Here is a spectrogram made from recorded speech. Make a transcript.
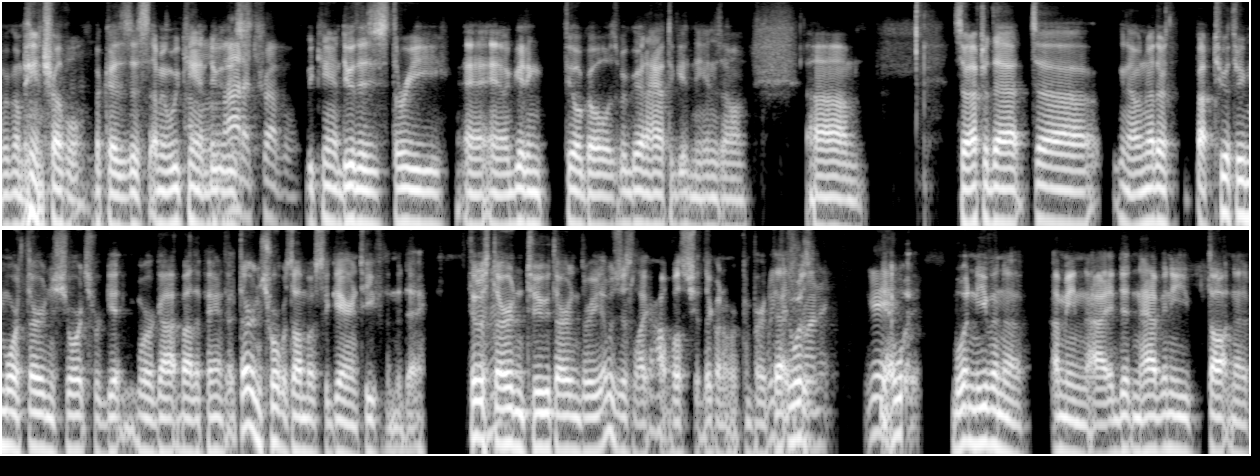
we're going to be in trouble because this. I mean, we can't do this a do lot this. of trouble. We can't do these three and, and getting field goals. We're going to have to get in the end zone. Um, so after that, uh, you know, another about two or three more third and shorts were getting were got by the Panthers. Third and short was almost a guarantee for them today. If it was Mhm. third and two, third and three, it was just like, oh well, shit, they're going to convert We that. It was, run it. yeah, Yeah. Wasn't even a. I mean, I didn't have any thought in a,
